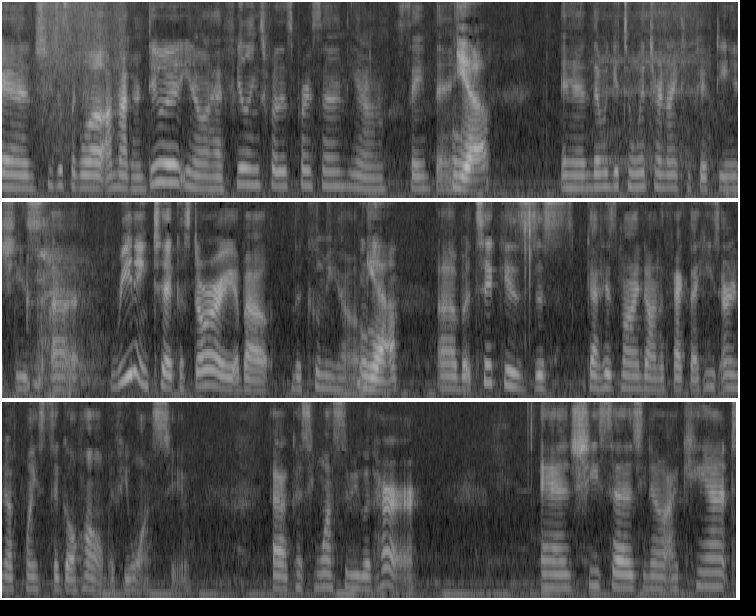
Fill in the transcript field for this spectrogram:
and she's just like, well, I'm not gonna do it. You know, I have feelings for this person. You know, same thing. yeah And then we get to winter 1950, and she's uh, reading Tick a story about the Kumiho. yeah Uh, but Tick is just got his mind on the fact that he's earned enough points to go home if he wants to, because he wants to be with her. And she says, you know, I can't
